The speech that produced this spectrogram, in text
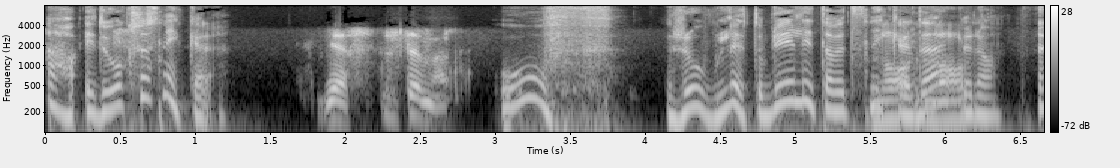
Jaha, är du också snickare? Yes, det stämmer. Uff, roligt. Då blir det lite av ett snickarderby då.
